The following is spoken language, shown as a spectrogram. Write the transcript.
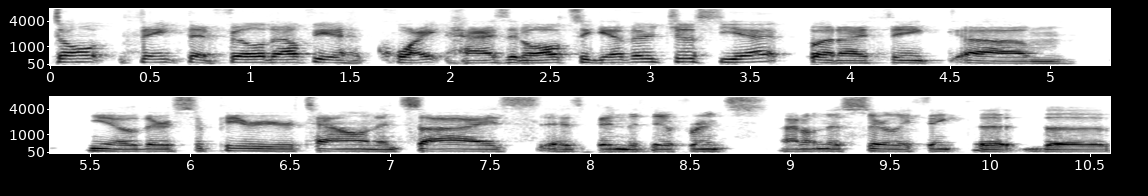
don't think that Philadelphia quite has it all together just yet, but I think um, you know their superior talent and size has been the difference. I don't necessarily think the the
